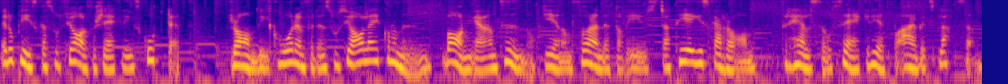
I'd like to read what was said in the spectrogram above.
Europeiska socialförsäkringskortet, ramvillkoren för den sociala ekonomin, barngarantin och genomförandet av EUs strategiska ram för hälsa och säkerhet på arbetsplatsen.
